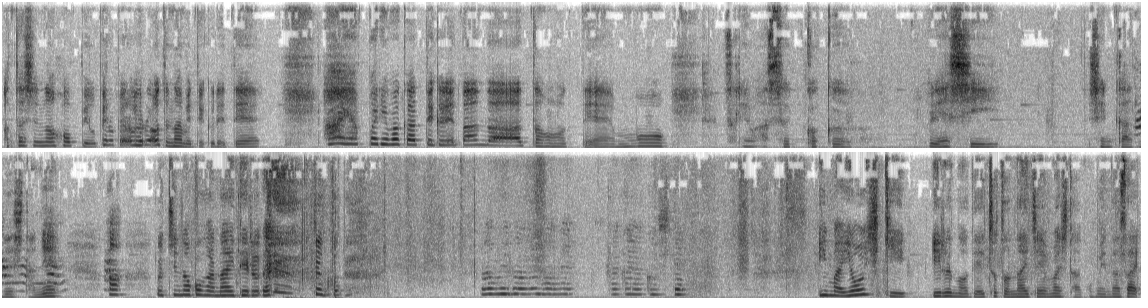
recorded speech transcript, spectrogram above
私のほっぺをペロペロペロって舐めてくれてああやっぱり分かってくれたんだと思ってもうそれはすっごく嬉しい瞬間でしたねあうちの子が泣いてるちょっとダメダメダメ。仲良くして。今4匹いるのでちょっと泣いちゃいました。ごめんなさい。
